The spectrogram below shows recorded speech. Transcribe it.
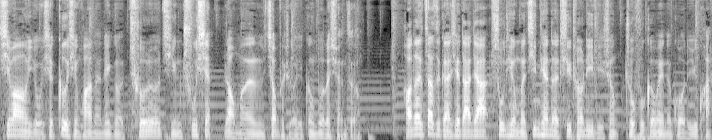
希望有一些个性化的那个车型出现，让我们消费者有更多的选择。好的，再次感谢大家收听我们今天的汽车立体声，祝福各位呢过得愉快。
